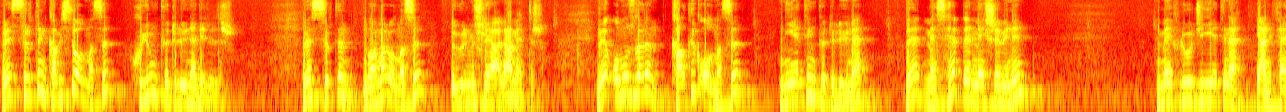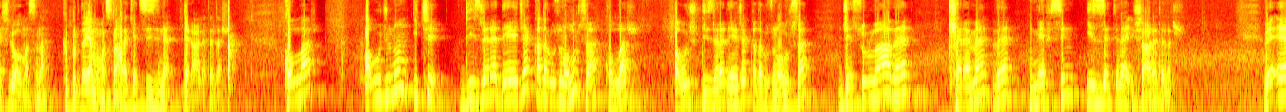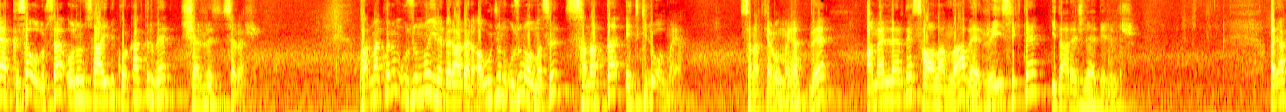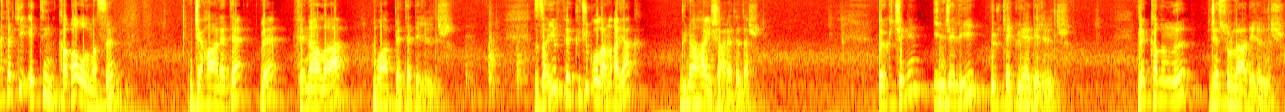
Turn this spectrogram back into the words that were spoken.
Ve sırtın kavisli olması huyun kötülüğüne delildir. Ve sırtın normal olması övülmüşlüğe alamettir. Ve omuzların kalkık olması niyetin kötülüğüne ve mezhep ve meşrebinin mefluciyetine yani felçli olmasına, kıpırdayamamasına, hareketsizliğine delalet eder. Kollar avucunun içi dizlere değecek kadar uzun olursa kollar avuç dizlere değecek kadar uzun olursa cesurluğa ve kereme ve nefsin izzetine işaret eder. Ve eğer kısa olursa onun sahibi korkaktır ve şerri sever. Parmakların uzunluğu ile beraber avucun uzun olması sanatta etkili olmaya, sanatkar olmaya ve amellerde sağlamlığa ve reislikte idareciliğe delildir. Ayaktaki etin kaba olması cehalete ve fenalığa muhabbete delildir. Zayıf ve küçük olan ayak günaha işaret eder. Ökçenin inceliği ürkekliğe delildir. Ve kalınlığı cesurluğa delildir.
